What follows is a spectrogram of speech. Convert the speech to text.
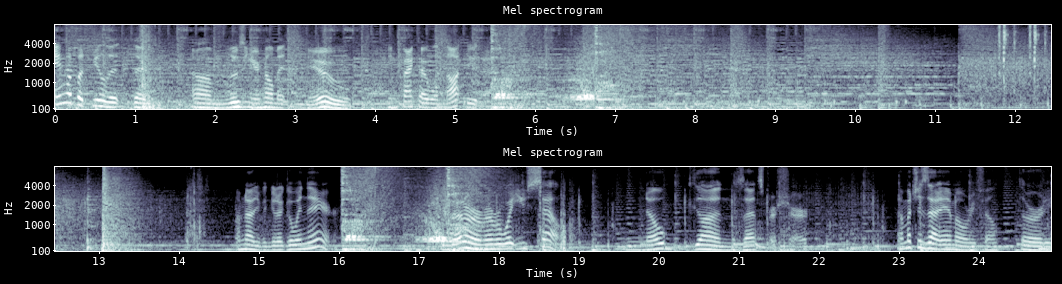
Can't help but feel that, that um, losing your helmet, no. In fact, I will not do that. I'm not even gonna go in there. I don't remember what you sell. No guns, that's for sure. How much is that ammo refill? 30.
